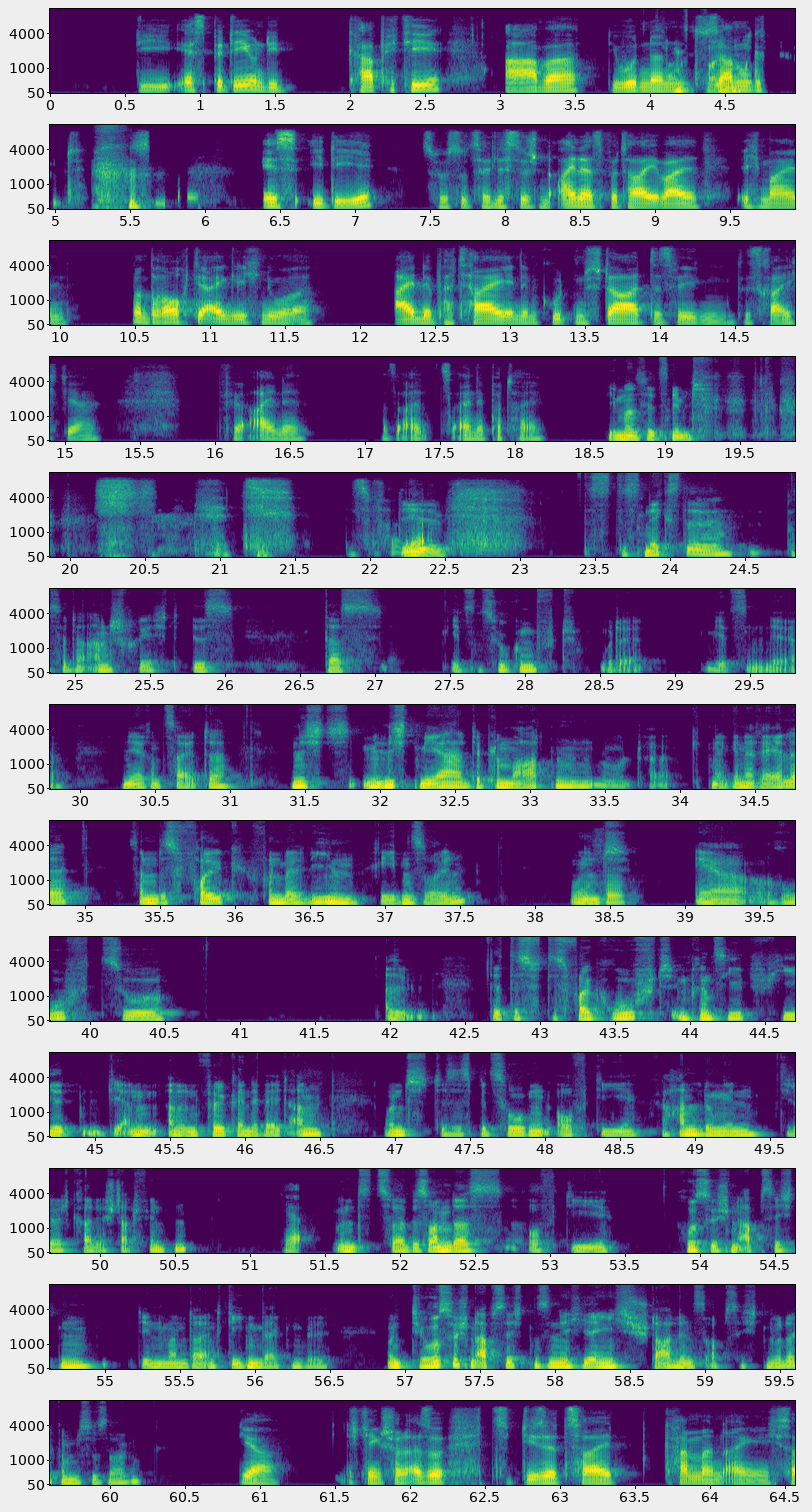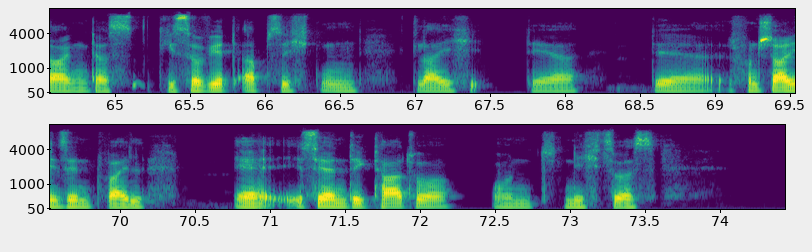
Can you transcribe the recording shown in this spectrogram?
die SPD und die KPD, aber die wurden dann Zwangsweilig. zusammengefügt zur SED, zur Sozialistischen Einheitspartei, weil ich meine, man braucht ja eigentlich nur eine Partei in einem guten Staat, deswegen, das reicht ja für eine, also als eine Partei. Wie man es jetzt nimmt. Das war, ja. Die, das, das nächste, was er da anspricht, ist, dass jetzt in Zukunft oder jetzt in der näheren Zeit da nicht, nicht mehr Diplomaten oder Generäle, sondern das Volk von Berlin reden sollen. Und Mhm. er ruft zu, also das- das, Volk ruft im Prinzip hier die an, anderen Völker in der Welt an und das ist bezogen auf die Verhandlungen, die dort gerade stattfinden. Ja. Und zwar besonders auf die russischen Absichten, denen man da entgegenwirken will. Und die russischen Absichten sind ja hier eigentlich Stalins Absichten, oder? Kann man das so sagen? Ja, ich denke schon. Also zu dieser Zeit kann man eigentlich sagen, dass die Sowjetabsichten gleich der, der von Stalin sind, weil er ist ja ein Diktator und nichts, was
